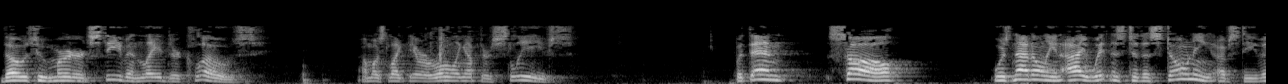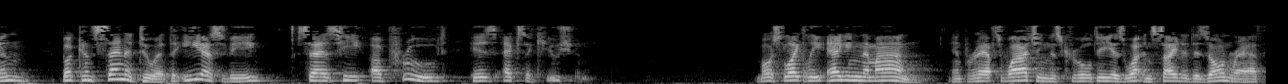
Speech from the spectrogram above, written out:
those who murdered Stephen laid their clothes, almost like they were rolling up their sleeves. But then Saul was not only an eyewitness to the stoning of Stephen, but consented to it. The ESV says he approved his execution. Most likely egging them on and perhaps watching this cruelty is what incited his own wrath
